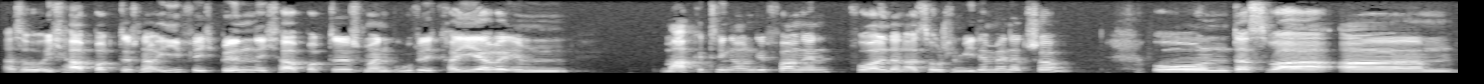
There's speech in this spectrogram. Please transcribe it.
Also ich habe praktisch naiv, ich bin, ich habe praktisch meine berufliche Karriere im Marketing angefangen, vor allem dann als Social Media Manager. Und das war ähm,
